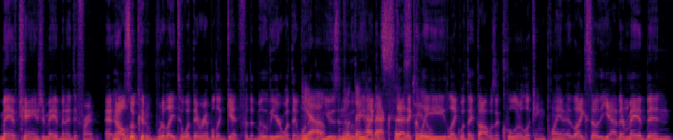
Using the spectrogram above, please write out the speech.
may have changed. It may have been a different, and it Mhm. also could relate to what they were able to get for the movie or what they wanted Yeah, to use in the movie, like access to. aesthetically, like what they thought was a cooler looking plane. Like so, yeah, there may have been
